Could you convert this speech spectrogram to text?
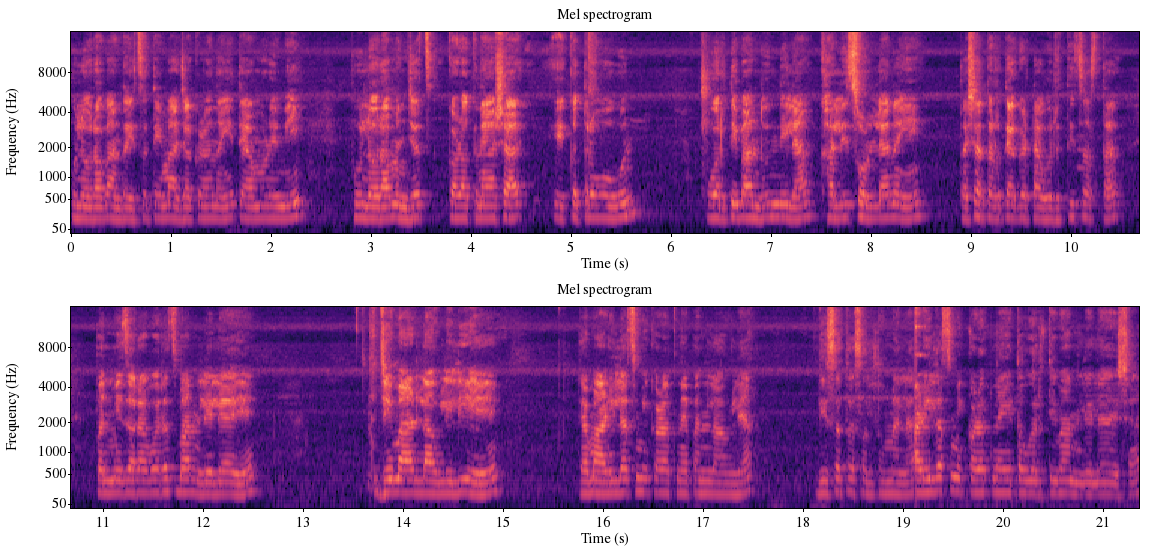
फुलोरा बांधायचं ते माझ्याकडं नाही. त्यामुळे मी फुलोरा म्हणजेच कळकण्या अशा एकत्र होऊन वरती बांधून दिल्या. खाली सोडल्या नाही. तशा तर त्या गटावरतीच असतात. पण मी जरा वरच बांधलेले आहे. जी माळ लावलेली आहे त्या माळीलाच मी कळत नाही पण लावल्या. दिसत असेल तुम्हाला. माळीलाच मी कळत नाही तर वरती बांधलेल्या आहे अशा.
